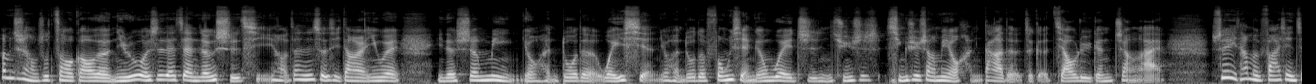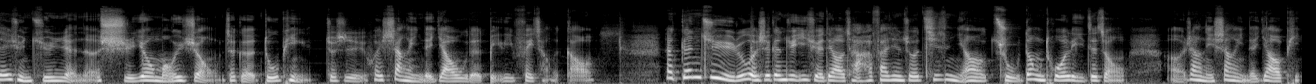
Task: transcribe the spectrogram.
他们就想说，糟糕了，你如果是在战争时期，哈，战争时期当然因为你的生命有很多的危险，有很多的风险跟未知，你情绪情绪上面有很大的这个焦虑跟障碍，所以他们发现这一群军人呢，使用某一种这个毒品，就是会上瘾的药物的比例非常的高。那根据，如果是根据医学调查，他发现说，其实你要主动脱离这种呃让你上瘾的药品，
